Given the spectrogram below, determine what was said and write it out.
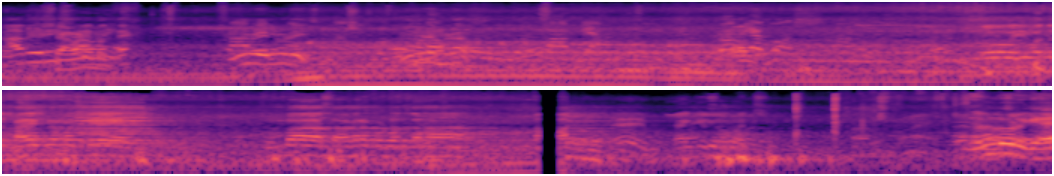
Kavya. ಮತ್ತೆ ಘೋಷ್. ಸೊ ಈ ಒಂದು ಕಾರ್ಯಕ್ರಮಕ್ಕೆ ತುಂಬ ಸಹಕಾರ ಕೊಟ್ಟಂತಹ ಥ್ಯಾಂಕ್ ಯು ಸೋ ಮಚ್ ಎಲ್ಲೂರಿಗೆ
